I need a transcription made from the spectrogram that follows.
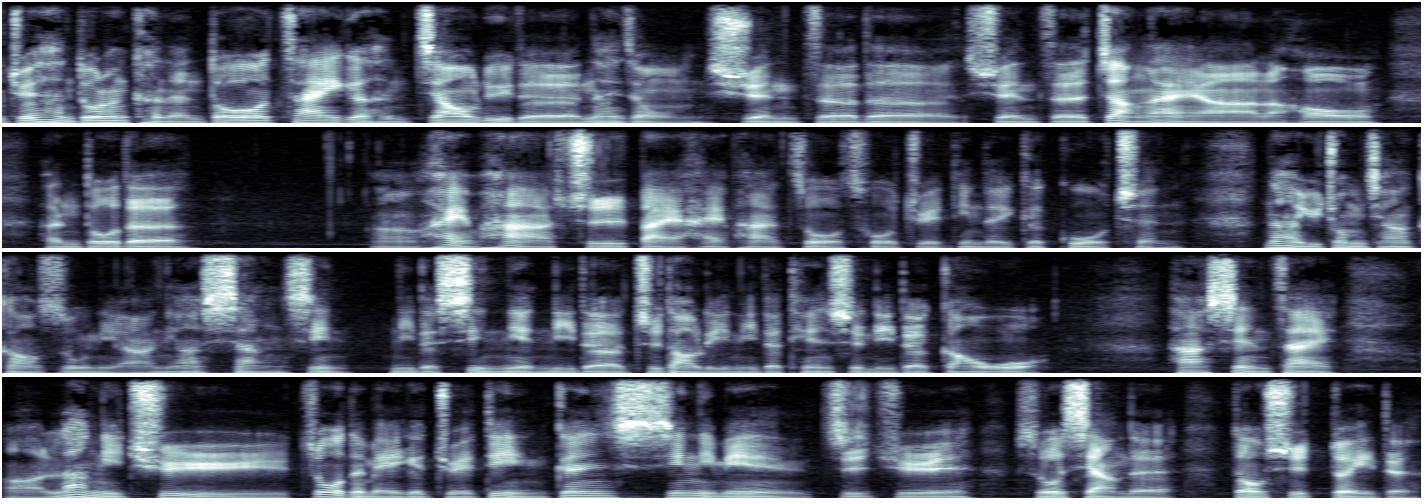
我觉得很多人可能都在一个很焦虑的那种选择的选择障碍啊，然后很多的嗯害怕失败、害怕做错决定的一个过程。那宇宙母亲要告诉你啊，你要相信你的信念、你的指导力、你的天使、你的高我，他现在啊让你去做的每一个决定，跟心里面直觉所想的都是对的。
